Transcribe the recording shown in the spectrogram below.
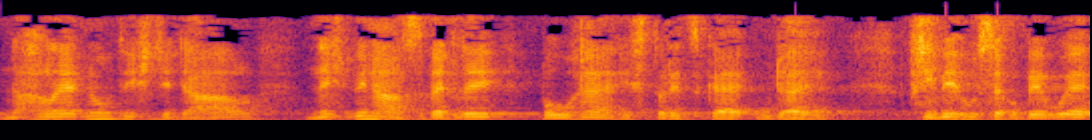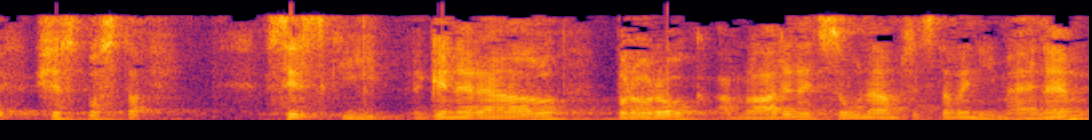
nahlédnout ještě dál, než by nás vedly pouhé historické údaje. V příběhu se objevuje šest postav. Syrský generál, prorok a mládenec jsou nám představení jménem,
